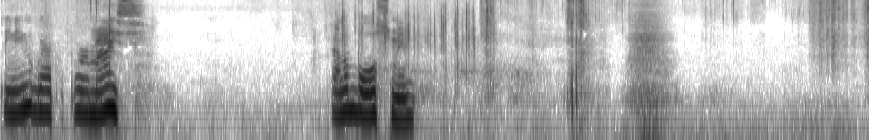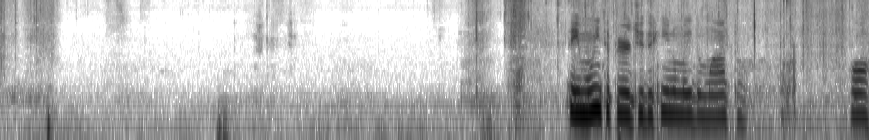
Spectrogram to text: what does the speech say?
Tem nem lugar pra pôr mais. Tá no bolso mesmo. Tem muita perdida aqui no meio do mato. Ó.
